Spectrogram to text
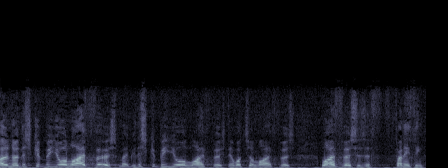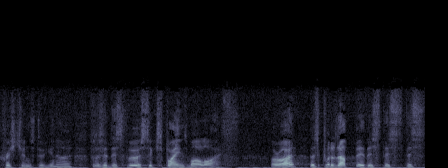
I don't know, this could be your life verse, maybe. This could be your life verse. Now, what's a life verse? Life verse is a funny thing Christians do. You know, so I said, this verse explains my life. All right? Let's put it up there. This, this, this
